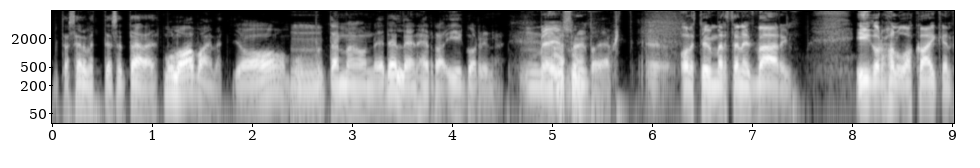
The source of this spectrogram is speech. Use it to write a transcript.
mitä selvettiä se täällä, että mulla on avaimet, joo, mm. mutta tämä on edelleen herra Igorin mm, asunto. Ja... Olette ymmärtäneet väärin. Igor haluaa kaiken.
